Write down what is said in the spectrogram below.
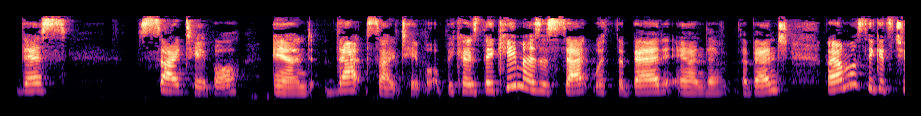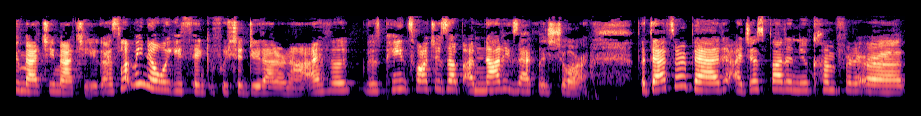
this side table and that side table because they came as a set with the bed and the, the bench but i almost think it's too matchy matchy you guys let me know what you think if we should do that or not. I feel like those paint swatches up. I'm not exactly sure. But that's our bed. I just bought a new comforter uh,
